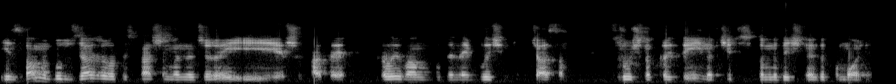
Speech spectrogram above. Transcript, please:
і з вами будуть зв'язуватись наші менеджери і шукати, коли вам буде найближчим часом зручно пройти і навчитися до медичної допомоги.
